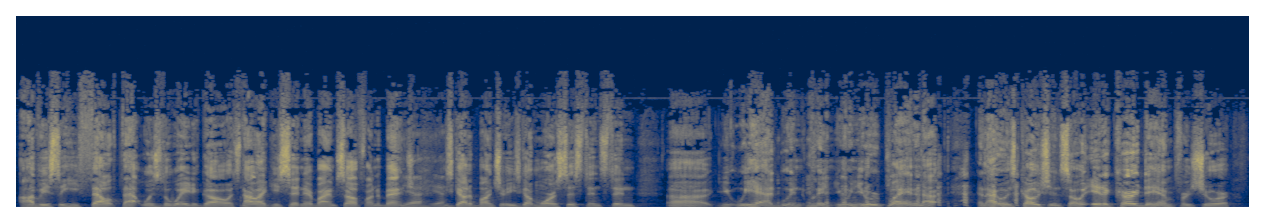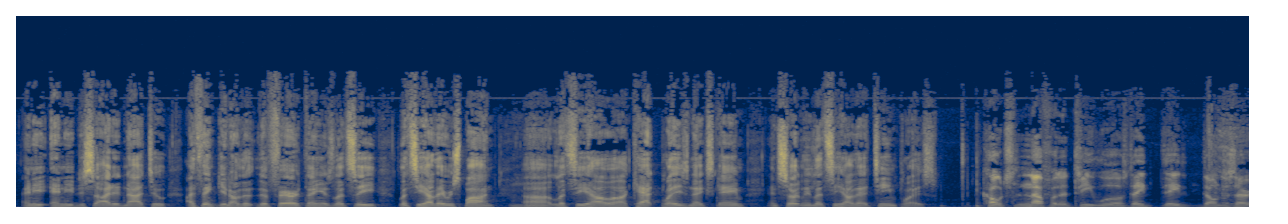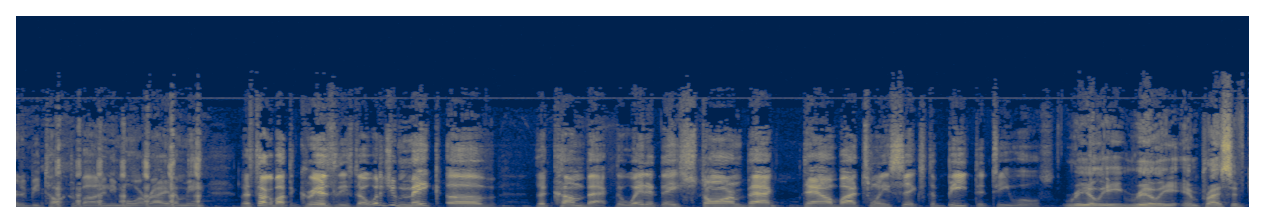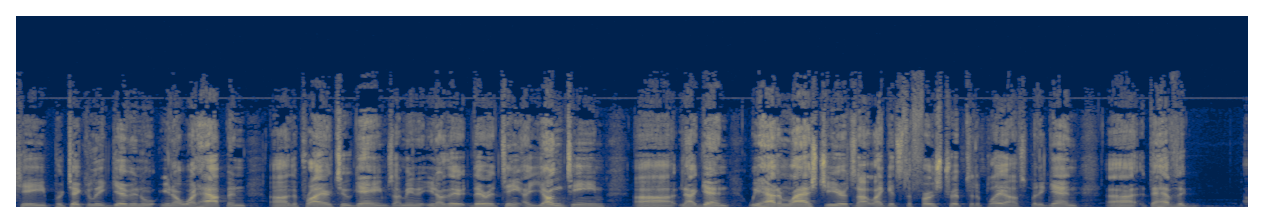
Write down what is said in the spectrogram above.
obviously he felt that was the way to go. It's not like he's sitting there by himself on the bench. Yeah, yeah. He's got a bunch of he's got more assistants than uh, we had when, when when you were playing and I and I was coaching. So it occurred to him for sure, and he and he decided not to. I think you know the, the fair thing is let's see let's see how they respond. Uh, let's see how uh, KAT plays next game, and certainly let's see how that team plays. Coach, enough of the T Wolves. They they don't deserve to be talked about anymore, right? I mean, let's talk about the Grizzlies, though. What did you make of the comeback, the way that they stormed back down by 26 to beat the T Wolves? really, really impressive key, particularly given you know what happened uh, the prior two games. I mean, you know they're they're a team, a young team. Uh, now again, we had them last year. It's not like it's the first trip to the playoffs, but again, uh, to have the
